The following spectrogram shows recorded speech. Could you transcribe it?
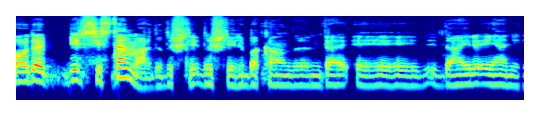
orada bir sistem vardı Dışişleri, Dışişleri Bakanlığı'nda e, daire yani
